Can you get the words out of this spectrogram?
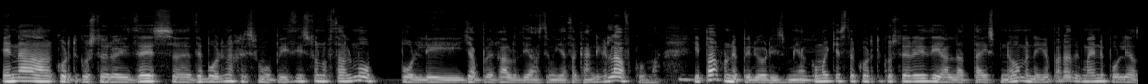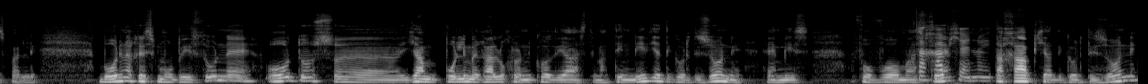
Ένα κορτικοστεροειδές ε, δεν μπορεί να χρησιμοποιηθεί στον οφθαλμό πολύ για μεγάλο διάστημα γιατί θα κάνει γλάφκομα. Υπάρχουν περιορισμοί ακόμα και στα κορτικοστεροειδή, αλλά τα εισπνεώμενα για παράδειγμα είναι πολύ ασφαλή. Μπορεί να χρησιμοποιηθούν ε, όντως ε, για πολύ μεγάλο χρονικό διάστημα. Την ίδια την κορτιζόνη εμείς φοβόμαστε. Τα χάπια εννοείται. Τα χάπια την κορτιζόνη.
